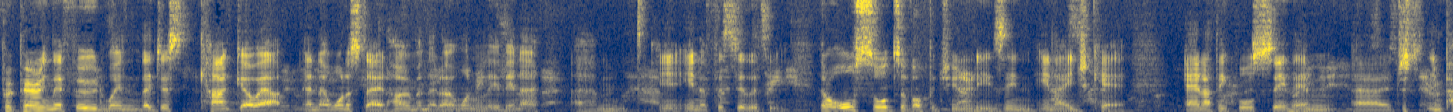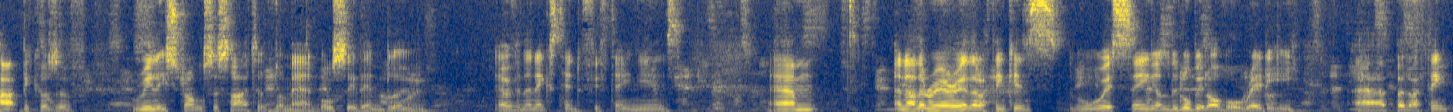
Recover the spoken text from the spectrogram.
preparing their food when they just can't go out and they want to stay at home and they don't want to live in a um, in a facility. There are all sorts of opportunities in, in aged care, and I think we'll see them uh, just in part because of really strong societal demand. We'll see them bloom over the next 10 to 15 years. Um, another area that I think is we're seeing a little bit of already, uh, but I think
